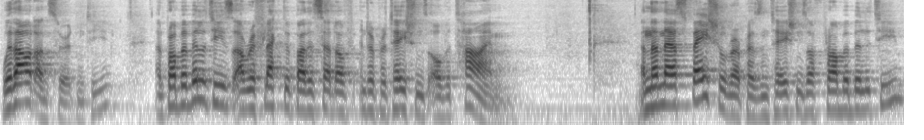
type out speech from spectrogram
without uncertainty, and probabilities are reflected by the set of interpretations over time. And then there are spatial representations of probability.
